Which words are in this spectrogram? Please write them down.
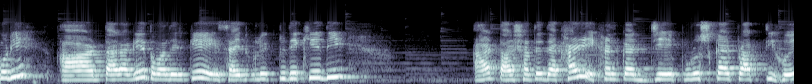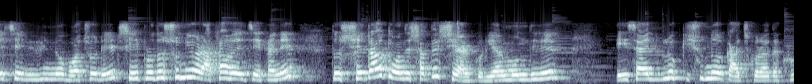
করি। আর তার আগে তোমাদেরকে এই সাইডগুলো একটু দেখিয়ে দিই। আর তার সাথে দেখায় এখানকার যে পুরস্কার প্রাপ্তি হয়েছে বিভিন্ন বছরের, সেই প্রদর্শনীও রাখা হয়েছে এখানে। তো সেটাও তোমাদের সাথে শেয়ার করি। আর মন্দিরের এই সাইডগুলো কি সুন্দর কাজ করা, দেখো।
